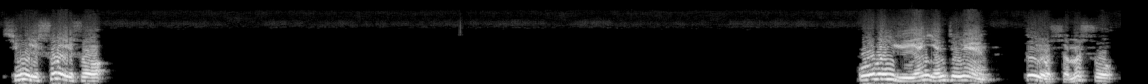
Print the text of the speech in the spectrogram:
请你说一说，国文语言研究院都有什么书？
